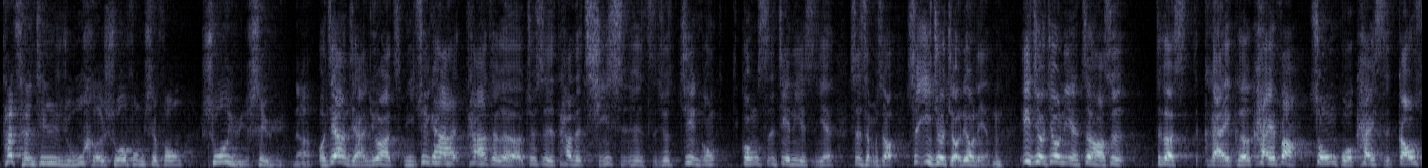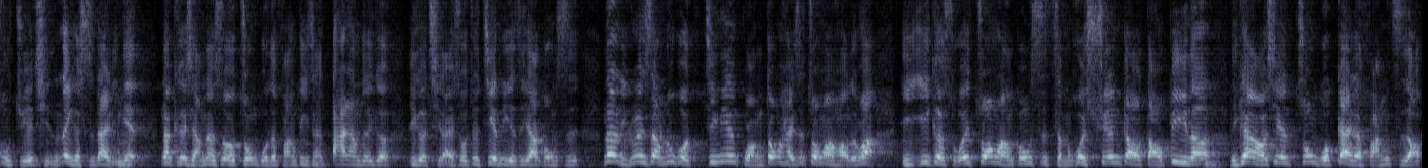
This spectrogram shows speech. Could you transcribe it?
他曾经如何说风是风，说雨是雨呢？我这样讲一句话，你去看他，他这个就是他的起始日子，就是建公公司建立的时间是什么时候？是一九九六年，一九九六年正好是。这个改革开放，中国开始高速崛起的那个时代里面，那可想那时候中国的房地产大量的一个一个起来的时候，就建立了这家公司。那理论上，如果今天广东还是状况好的话，以一个所谓装潢公司，怎么会宣告倒闭呢？你看啊，现在中国盖的房子哦，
